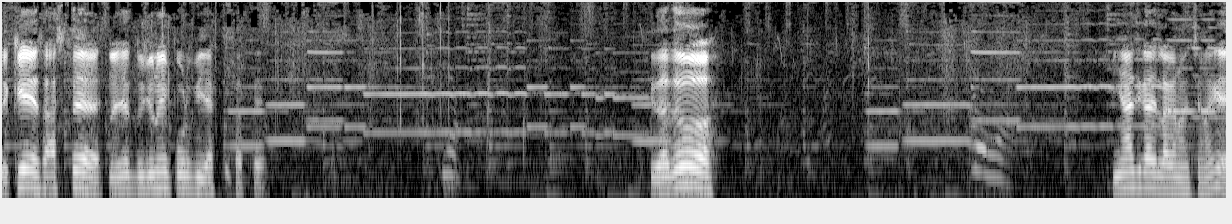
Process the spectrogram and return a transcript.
দেখে আসতে না যে দুজনেই পড়বি একসাথে। দাদু? পেঁয়াজ গাছ লাগানো হচ্ছে নাকি?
